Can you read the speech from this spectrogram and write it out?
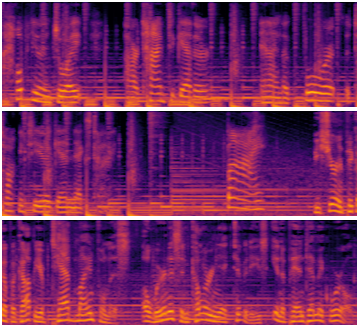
I hope you enjoyed our time together, and I look forward to talking to you again next time. Bye. Be sure and pick up a copy of Tab Mindfulness Awareness and Coloring Activities in a Pandemic World.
